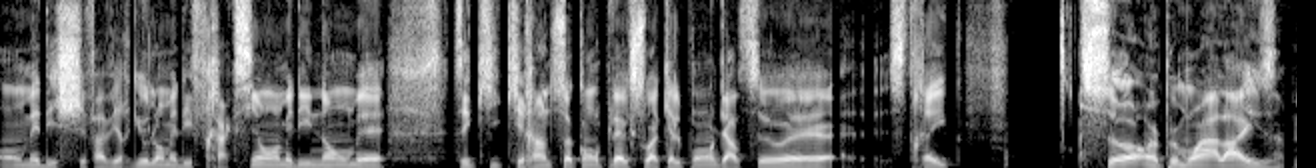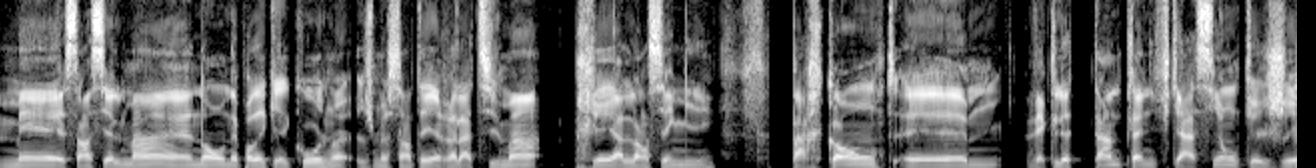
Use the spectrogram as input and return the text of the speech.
on, met des chiffres à virgule, on met des fractions, on met des nombres, euh, qui, qui, rendent ça complexe, ou à quel point on garde ça straight ça un peu moins à l'aise, mais essentiellement, euh, non, n'importe quel cours, je me, sentais relativement prêt à l'enseigner. Par contre, euh, avec le temps de planification que j'ai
